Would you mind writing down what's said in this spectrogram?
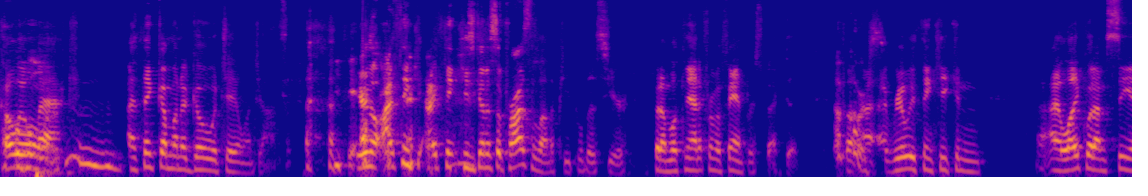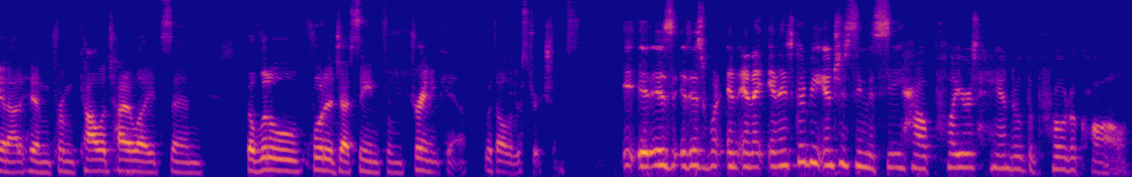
Khalil Mack, mm. I think I'm going to go with Jaylon Johnson. You know, I think I think he's going to surprise a lot of people this year. But I'm looking at it from a fan perspective. of But course. I, really think he can. I like what I'm seeing out of him from college highlights and the little footage I've seen from training camp with all the restrictions. it it is it is what and, and, I- and it's going to be interesting to see how players handle the protocol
